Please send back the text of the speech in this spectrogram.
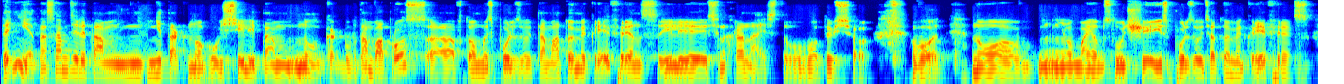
Да нет, на самом деле там не так много усилий, там, ну, как бы там вопрос а, в том, использовать там Atomic Reference или Synchronized, вот и все. Вот. Но в моем случае использовать Atomic Reference –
